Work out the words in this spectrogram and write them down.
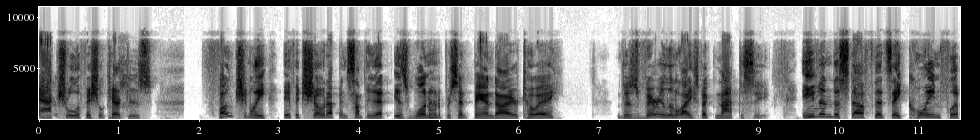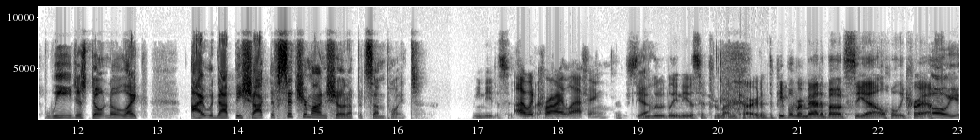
actual official characters, functionally, if it showed up in something that is 100% Bandai or Toei, there's very little I expect not to see. Even the stuff that's a coin flip, we just don't know. Like, I would not be shocked if Citramon showed up at some point. We need a Citramon. I would cry laughing. Absolutely need a Citramon card. If the people were mad about CL, holy crap. Oh yeah,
